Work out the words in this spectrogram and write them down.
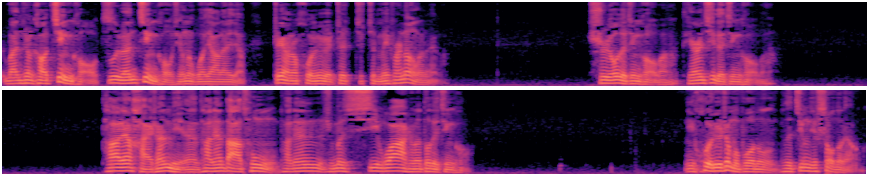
完全靠进口资源、进口型的国家来讲。这样的汇率，这这这没法弄了。这个石油的进口吧，天然气的进口吧，他连海产品，他连大葱，他连什么西瓜什么都得进口。你汇率这么波动，他的经济受得了吗？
